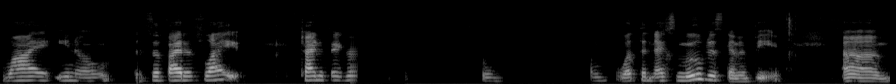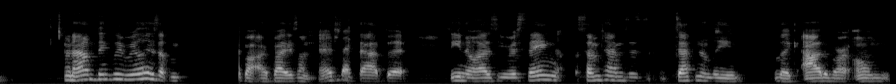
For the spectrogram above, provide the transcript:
why? You know, it's a fight or flight. Trying to figure out what the next move is going to be. Um, and I don't think we realize that we about our bodies on edge like that. But you know, as you were saying, sometimes it's definitely like out of our own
